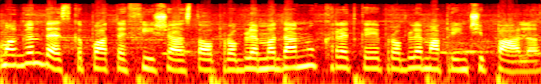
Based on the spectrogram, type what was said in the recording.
mă gândesc că poate fi și asta o problemă, dar nu cred că e problema principală.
